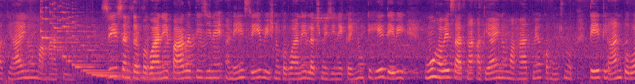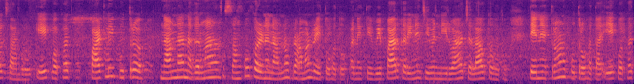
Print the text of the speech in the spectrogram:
અધ્યાયનું મહાત્મ્ય. શ્રી શંકર ભગવાને પાર્વતીજીને અને શ્રી વિષ્ણુ ભગવાને લક્ષ્મીજીને કહ્યું કે, હે દેવી, હું હવે સાતમા અધ્યાયનું મહાત્મ્ય કહું છું. તે ધ્યાનપૂર્વક સાંભળો. એક વખત પાટલીપુત્ર નામના નગરમાં શંકુકર્ણ નામનો બ્રાહ્મણ રહેતો હતો અને તે વેપાર કરીને જીવન નિર્વાહ ચલાવતો હતો. તેને ત્રણ પુત્રો હતા. એક વખત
